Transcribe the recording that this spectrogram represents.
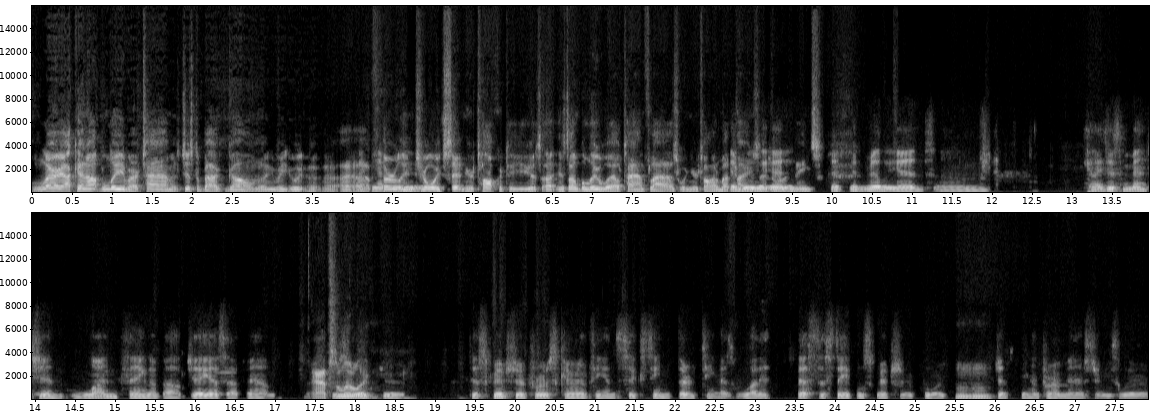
Larry, I cannot believe our time is just about gone. We, we, I, have thoroughly enjoyed it. sitting here talking to you. It's uh, it's unbelievable how time flies when you're talking about it things really that really means. It, it really is. Um, can I just mention one thing about JSFM? Absolutely. The scripture, the scripture First Corinthians sixteen thirteen is what it. That's the staple scripture for mm-hmm. Just being Firm Ministries, where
